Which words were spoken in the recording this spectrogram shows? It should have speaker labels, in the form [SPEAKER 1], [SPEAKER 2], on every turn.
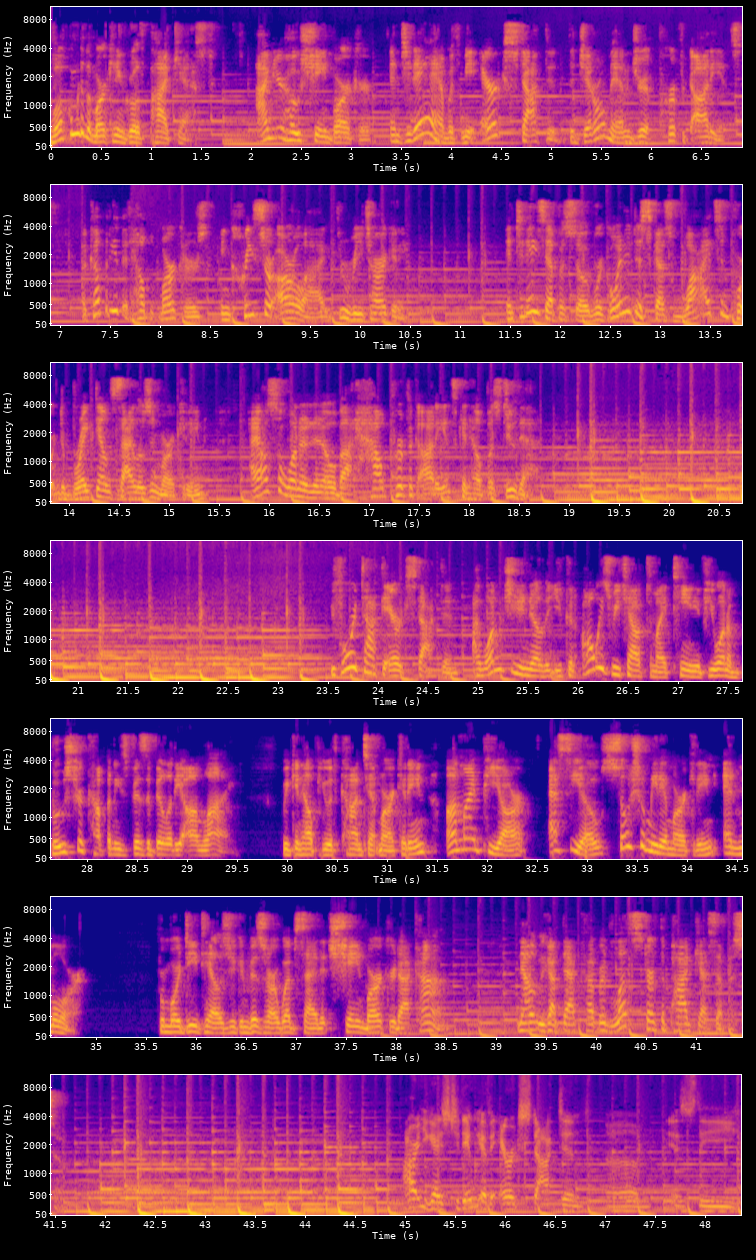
[SPEAKER 1] Welcome to the Marketing Growth Podcast. I'm your host, Shane Barker, and today I have with me Eric Stockton, the General Manager at Perfect Audience, a company that helps marketers increase their ROI through retargeting. In today's episode, we're going to discuss why it's important to break down silos in marketing. I also wanted to know about how Perfect Audience can help us do that. Before we talk to Eric Stockton, I wanted you to know that you can always reach out to my team if you want to boost your company's visibility online. We can help you with content marketing, online PR, SEO, social media marketing, and more. For more details, you can visit our website at shanebarker.com. Now that we got that covered, let's start the podcast episode. All right, you guys, today we have Eric Stockton, um, is the,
